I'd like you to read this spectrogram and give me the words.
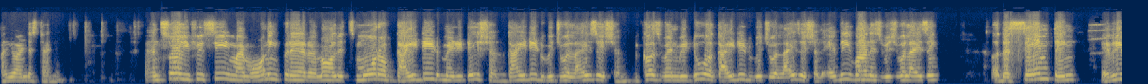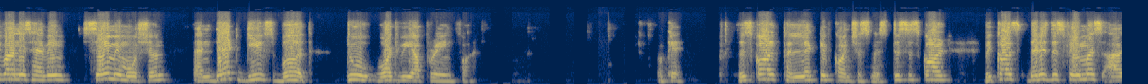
Are you understanding? And so if you see my morning prayer and all, it's more of guided meditation, guided visualization. Because when we do a guided visualization, everyone is visualizing uh, the same thing. Everyone is having same emotion and that gives birth to what we are praying for. Okay. This is called collective consciousness. This is called because there is this famous, I,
